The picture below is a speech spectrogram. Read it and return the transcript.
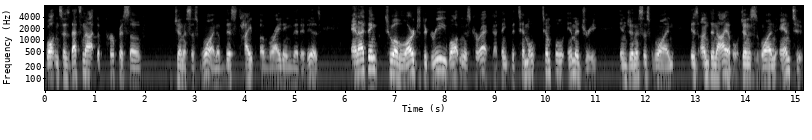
Walton says that's not the purpose of Genesis 1, of this type of writing that it is. And I think to a large degree, Walton is correct. I think the temple, imagery in Genesis 1 is undeniable, Genesis 1 and 2,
